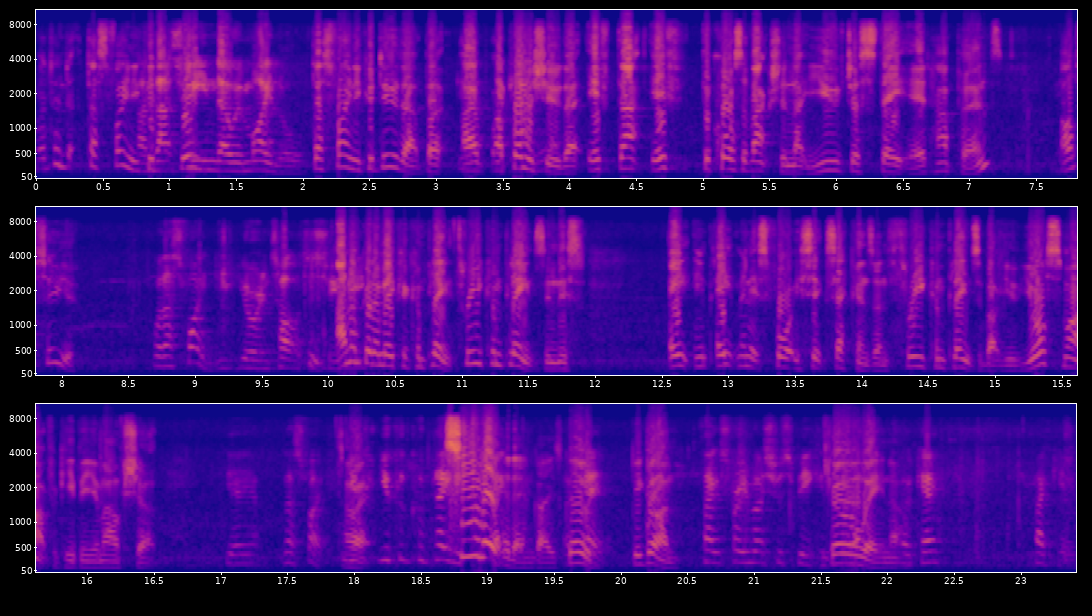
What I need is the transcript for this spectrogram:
I don't- that's fine. You And could that's me knowing my law. That's fine. You could do that, but I, I I, promise you that if that if the course of action that you've just stated happens, I'll sue you, Well, that's fine. You- You're entitled to sue and me. I'm going to make a complaint. Three complaints in this eight in eight minutes forty six seconds, and three complaints about you. You're smart for keeping your mouth shut. Yeah, yeah, that's fine. All you, right. you can complain. See you later then, guys. Go. Okay. Be gone. Thanks very much for speaking. Go away now. Okay. Thank you.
